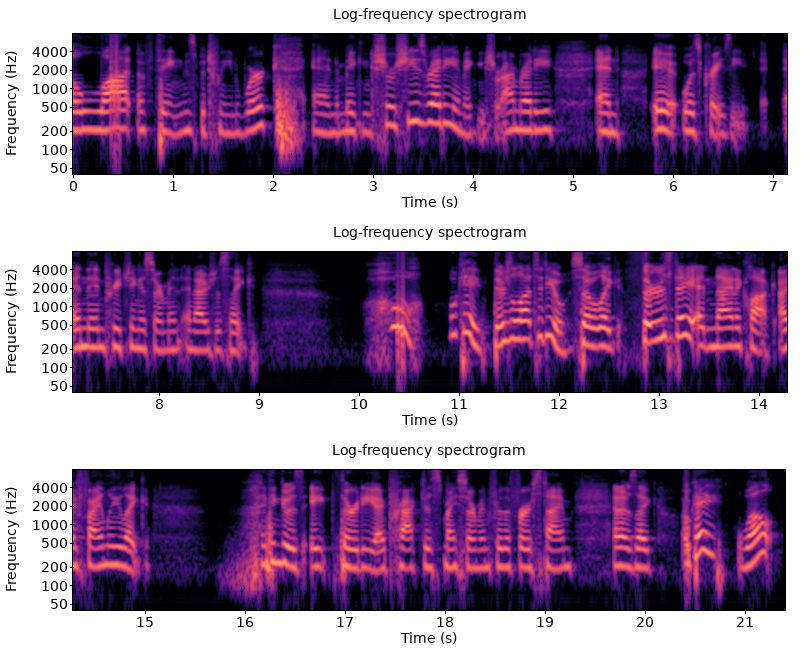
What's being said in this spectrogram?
a lot of things between work and making sure she's ready and making sure I'm ready. And it was crazy. And then preaching a sermon, and I was just like, oh, okay, there's a lot to do. So, like, Thursday at nine o'clock, I finally, like, I think it was 8:30 I practiced my sermon for the first time and I was like, "Okay, well,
